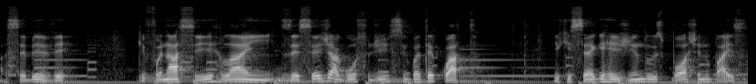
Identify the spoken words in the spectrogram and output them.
a CBV, que foi nascer lá em 16 de agosto de 54 e que segue regindo o esporte no país.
